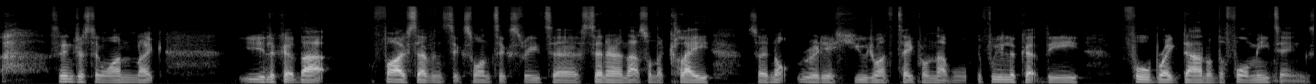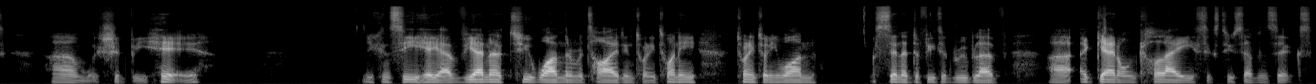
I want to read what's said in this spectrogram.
it's an interesting one. Like, you look at that five seven six one six three to Sinner, and that's on the clay, so not really a huge amount to take from that. If we look at the full breakdown of the four meetings, um, which should be here, you can see here, yeah, Vienna two one, then retired in 2020, 2021. Sinner defeated Rublev uh, again on clay six two seven six,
